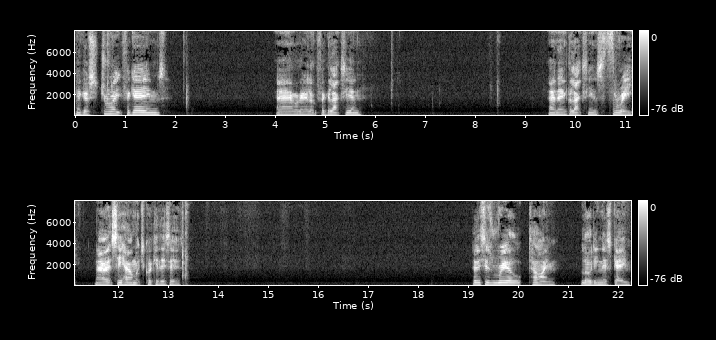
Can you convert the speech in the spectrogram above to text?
I'm going to go straight for games and we're going to look for Galaxian and then Galaxians 3 now let's see how much quicker this is. So this is real time loading this game.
